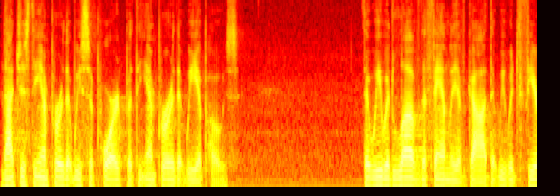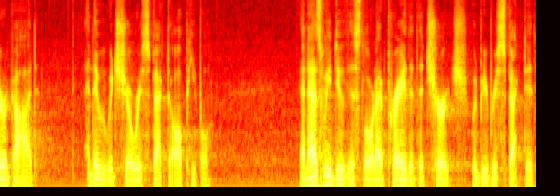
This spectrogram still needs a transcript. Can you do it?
Not just the emperor that we support, but the emperor that we oppose. That we would love the family of God, that we would fear God, and that we would show respect to all people. And as we do this, Lord, I pray that the church would be respected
